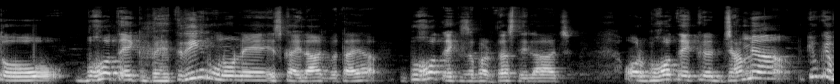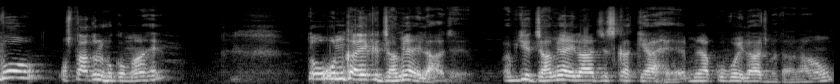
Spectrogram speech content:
तो बहुत एक बेहतरीन उन्होंने इसका इलाज बताया, बहुत एक ज़बरदस्त इलाज और बहुत एक जामिया, क्योंकि वो उस्तादुल हुक्मा है तो उनका एक जामिया इलाज है। अब ये जामिया इलाज इसका क्या है? मैं आपको वो इलाज बता रहा हूँ।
